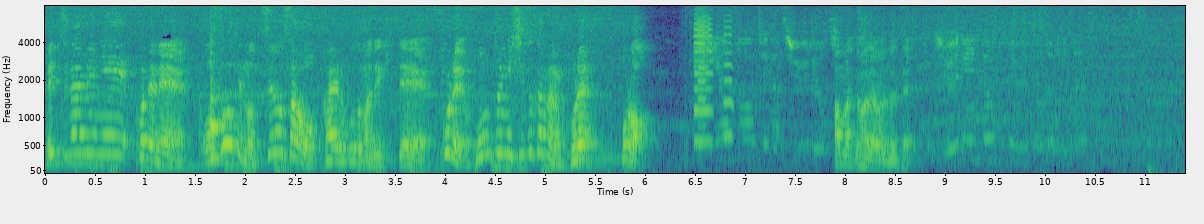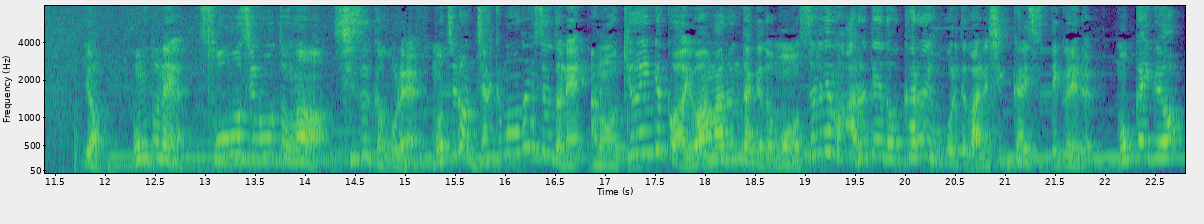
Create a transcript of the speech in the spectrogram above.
えちなみにこれねお掃除の強さを変えることができてこれ本当に静かなの？これほら。あ待って待って待って。待っていやほんとね掃除の音が静かこれ。もちろん弱モードにするとねあの吸引力は弱まるんだけどもそれでもある程度軽いホコリとかはねしっかり吸ってくれる。もう一回いくよ。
